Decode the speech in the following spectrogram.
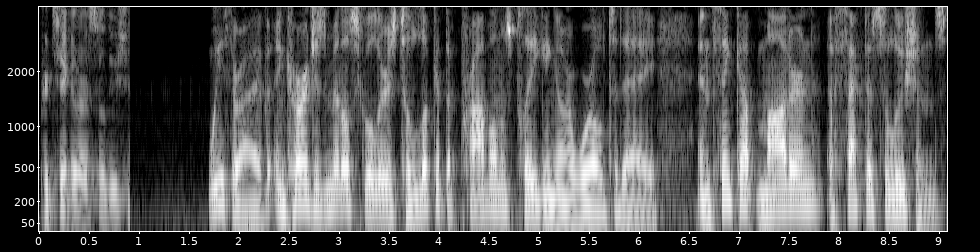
particular solution. We Thrive encourages middle schoolers to look at the problems plaguing our world today and think up modern, effective solutions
